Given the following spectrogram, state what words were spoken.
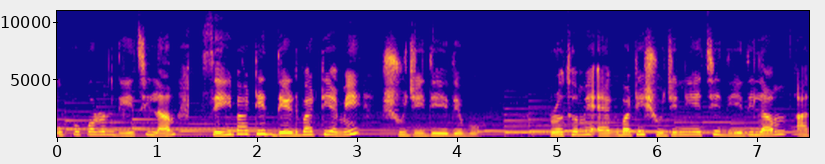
উপকরণ দিয়েছিলাম, সেই বাটির দেড় বাটি আমি সুজি দিয়ে দেব। প্রথমে এক বাটি সুজি নিয়েছি, দিয়ে দিলাম। আর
